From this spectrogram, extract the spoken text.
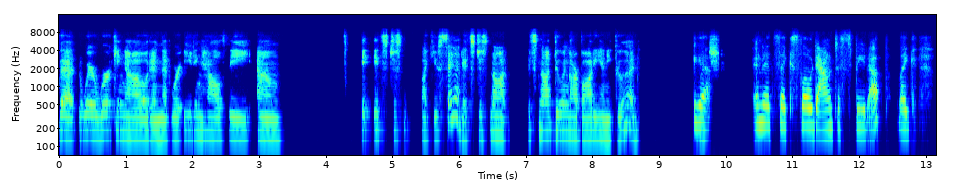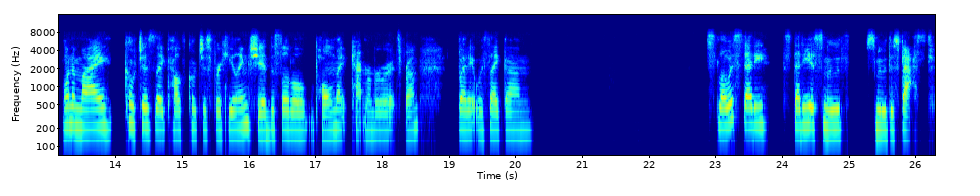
that we're working out and that we're eating healthy um, it, it's just like you said it's just not it's not doing our body any good yeah which, and it's like slow down to speed up. Like one of my coaches, like health coaches for healing, she had this little poem. I can't remember where it's from, but it was like um slow is steady, steady is smooth, smooth is fast.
